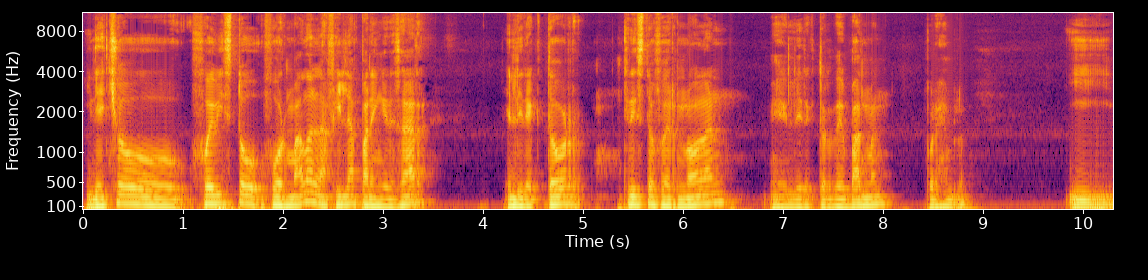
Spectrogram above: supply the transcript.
Y de hecho fue visto formado en la fila para ingresar el director Christopher Nolan, el director de Batman, por ejemplo. Y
